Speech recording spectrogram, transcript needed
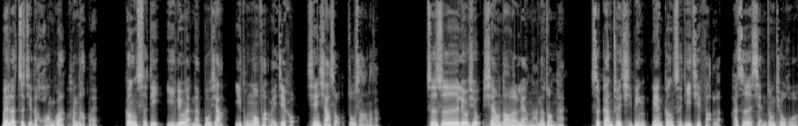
为了自己的皇冠和脑袋，更始帝以刘演的部下意图谋反为借口，先下手诛杀了他。此时刘秀陷入到了两难的状态：是干脆起兵连更始帝一起反了，还是险中求活？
